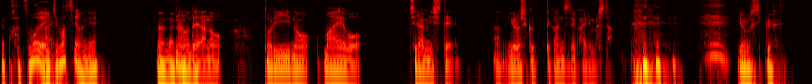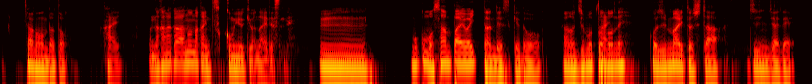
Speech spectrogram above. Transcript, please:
やっぱ初詣行きますよね。なんだか。なので、あの、鳥居の前をチラ見して、あのよろしくって感じで帰りました。よろしく。頼んだと。はい。なかなかあの中に突っ込む勇気はないですね。うーん。僕も参拝は行ったんですけど、あの、地元のね、こじんまりとした神社で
